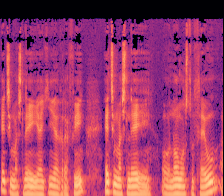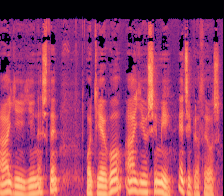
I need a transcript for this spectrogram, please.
Έτσι μας λέει η Αγία Γραφή, έτσι μας λέει ο νόμος του Θεού, Άγιοι γίνεστε, ότι εγώ Άγιος είμαι. Έτσι είπε ο Θεός.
